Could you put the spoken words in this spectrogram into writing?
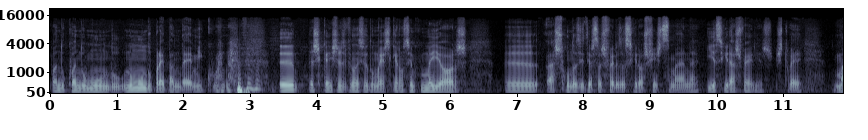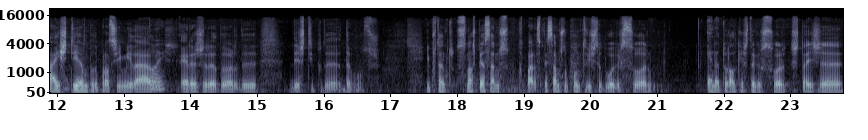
quando, quando o mundo, no mundo pré-pandémico, eh, as queixas de violência doméstica eram sempre maiores uh, às segundas e terças-feiras, a seguir aos fins de semana e a seguir às férias. Isto é, mais tempo de proximidade pois. era gerador de, deste tipo de, de abusos. E, portanto, se nós pensarmos, repara, se pensarmos do ponto de vista do agressor, é natural que este agressor esteja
